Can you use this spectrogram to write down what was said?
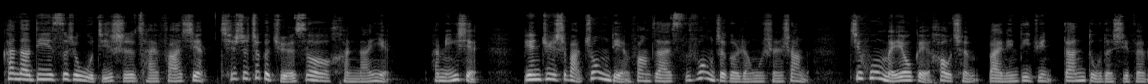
看到第四十五集时才发现，其实这个角色很难演。很明显，编剧是把重点放在司凤这个人物身上的。几乎没有给浩辰、百灵帝君单独的戏份。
